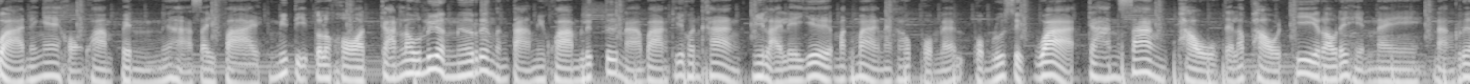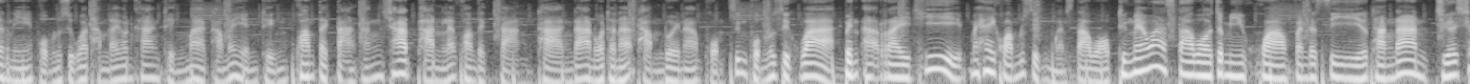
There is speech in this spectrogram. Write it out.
กว่าในแง่ของความเป็นเนื้อหาไซไฟมิติตัวละครการเล่าเรื่องเนื้อเรื่องต่างๆ มีความลึกตื้นหนาบางที่ค่อนข้าง มีหลายเลเยอร์มาก ๆนะครับผมและผมรู้สึกว่าการสร้างเผ่าแต่ละเผ่าที่เราได้เห็นในหนังเรื่องนี้ ผมรู้สึกว่าทำได้ค่อนข้างถึงมากทำให้เห็นถึงความแตกต่างทั้งชาติพันธุ์และความแตกต่างทางด้านวัฒนธรรมด้วยนะผม ซึ่งผมรู้สึกว่าเป็นอะไรที่ไม่ให้ความรู้สึกเหมือน Star Wars ถึงแม้ว่า Star Wars จะมีความแฟนตาซีทางด้านเชื้อช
